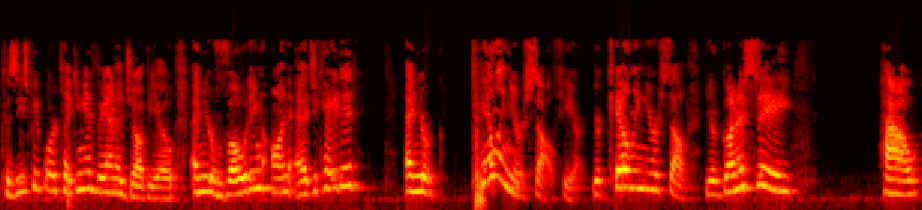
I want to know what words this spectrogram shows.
Because these people are taking advantage of you and you're voting uneducated and you're killing yourself here. You're killing yourself. You're going to see how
